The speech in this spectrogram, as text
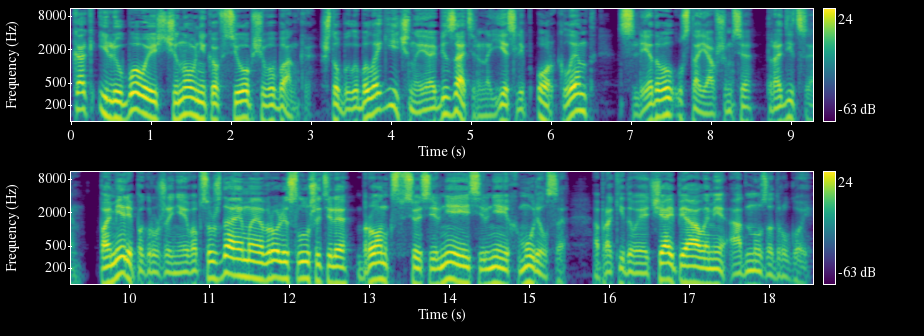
Как и любого из чиновников всеобщего банка, что было бы логично и обязательно, если б Оркленд следовал устоявшимся традициям. По мере погружения в обсуждаемое в роли слушателя, Бронкс все сильнее и сильнее хмурился, опрокидывая чай пиалами одну за другой.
